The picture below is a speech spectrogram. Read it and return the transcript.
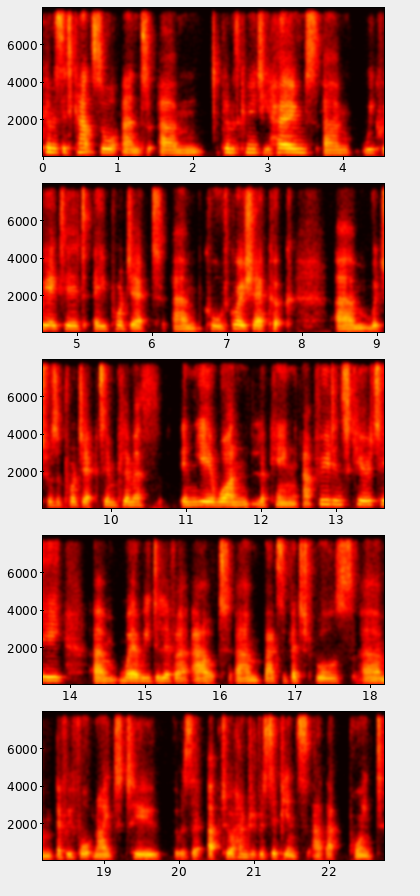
Plymouth City Council and um, Plymouth Community Homes. Um, we created a project um, called Grow Share Cook, which was a project in Plymouth in year one looking at food insecurity um, where we deliver out um, bags of vegetables um, every fortnight to, it was up to 100 recipients at that point.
